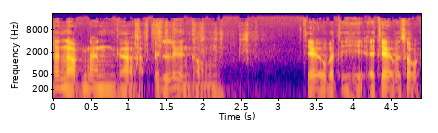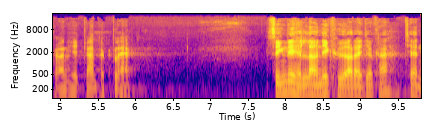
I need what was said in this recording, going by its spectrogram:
ด้านนอกนั้นก็เป็นเรื่องของเจออุบัติเหตุเจอประสบการณ์เหตุการณ์แปลกๆ สิ่งที่เห็นเหล่านี้คืออะไรเจ้าคะ เช่น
